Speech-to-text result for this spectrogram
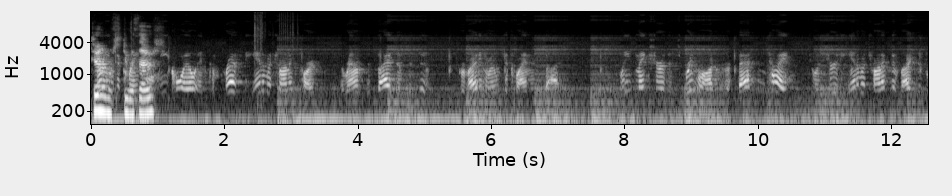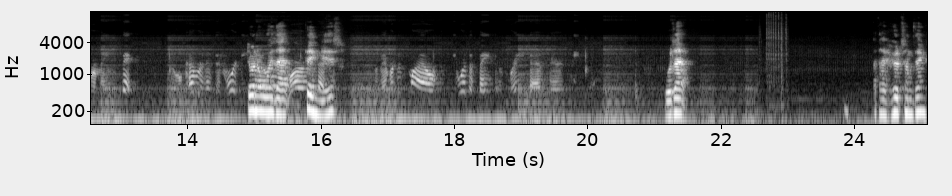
Don't what to do with those. Recoil and compress the animatronic parts around the sides of the suit, providing room to climb inside. Please make sure the spring locks are fastened tight to ensure the animatronic devices remain fixed. We will cover this in more detail. Don't know where that thing is. Remember to smile. You are the face of Freddy Fazbear's Pizza. What's that? I thought I heard something.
